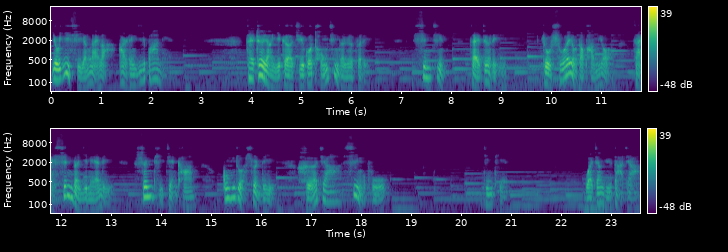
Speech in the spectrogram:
又一起迎来了2018年。在这样一个举国同庆的日子里，心静在这里祝所有的朋友在新的一年里身体健康，工作顺利。阖家幸福。今天，我将与大家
